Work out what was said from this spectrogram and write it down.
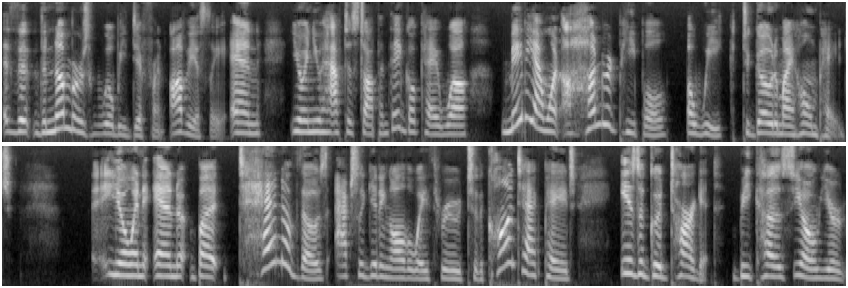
the the numbers will be different, obviously. And you know, and you have to stop and think, okay, well, maybe I want a hundred people a week to go to my homepage. You know, and and but ten of those actually getting all the way through to the contact page is a good target because you know you're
